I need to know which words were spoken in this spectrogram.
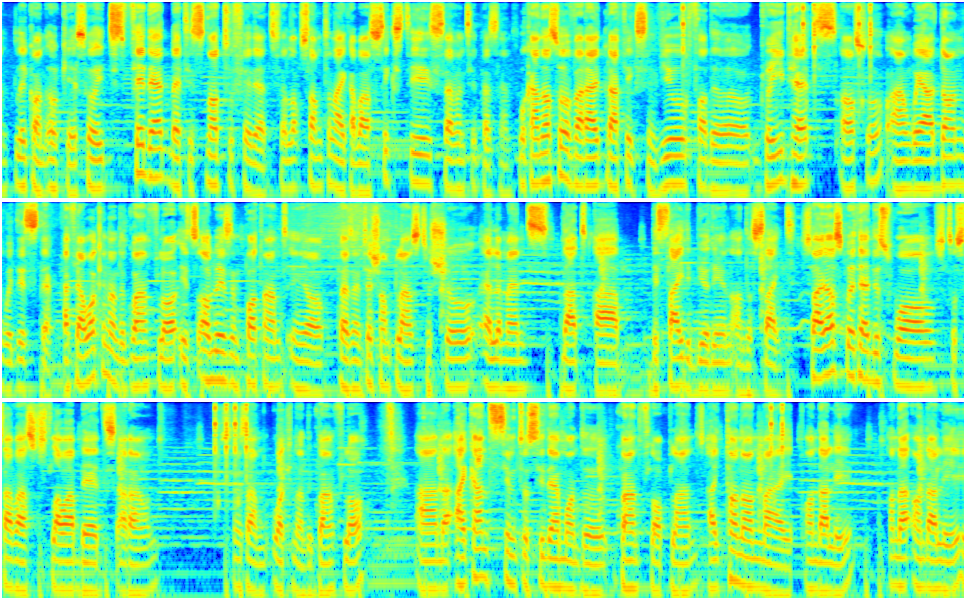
and click on OK. So it's faded, but it's not too faded. So something like about 60, 70%. We can also override graphics in view for the grid heads also. And we are done with this step. If you're working on the ground floor, it's always important in your presentation plans to show elements that are beside the building on the site. So I just created these walls to serve as flower beds around since I'm working on the ground floor and I can't seem to see them on the ground floor plans. I turn on my underlay, under underlay,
